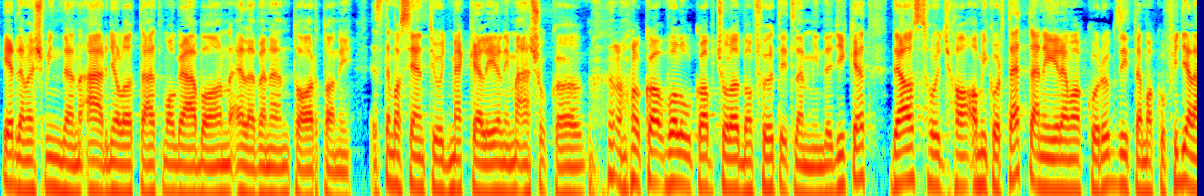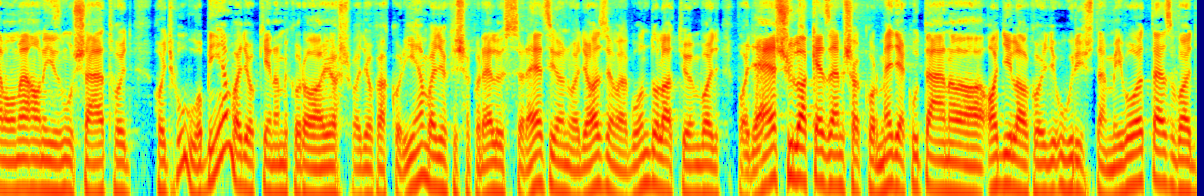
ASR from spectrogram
érdemes minden árnyalatát magában elevenen tartani. Ez nem azt jelenti, hogy meg kell élni másokkal való kapcsolatban föltétlen mindegyiket, de azt, hogy ha amikor tetten érem, akkor rögzítem, akkor figyelem a mechanizmusát, hogy, hogy hú, milyen vagyok én, amikor aljas vagyok, akkor ilyen vagyok, és akkor először ez jön, vagy az jön, vagy gondolat jön, vagy, vagy elsül a kezem, és akkor megyek utána agyilag, hogy úristen, mi volt ez, vagy,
